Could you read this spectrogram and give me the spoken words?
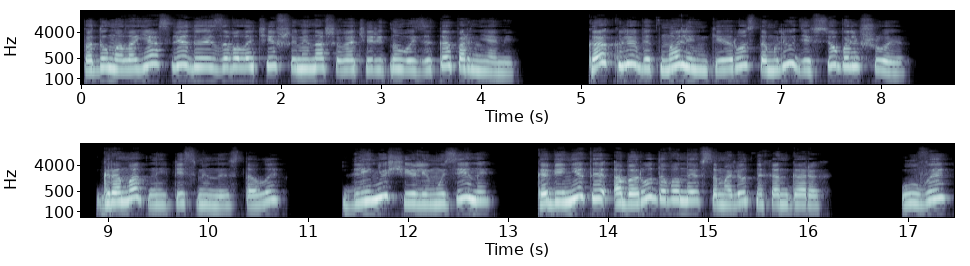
подумала я, следуя за волочившими нашего очередного языка парнями. Как любят маленькие ростом люди все большое. Громадные письменные столы, длиннющие лимузины, кабинеты, оборудованные в самолетных ангарах. Увы,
